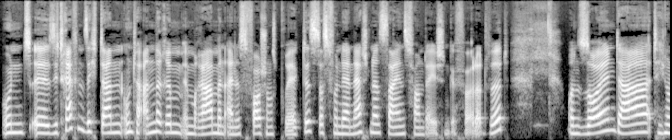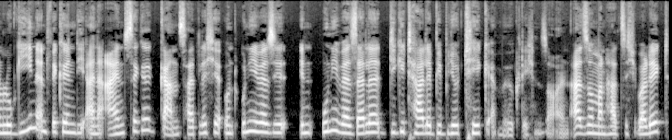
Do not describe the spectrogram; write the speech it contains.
Und äh, sie treffen sich dann unter anderem im Rahmen eines Forschungsprojektes, das von der National Science Foundation gefördert wird und sollen da Technologien entwickeln, die eine einzige, ganzheitliche und universelle digitale Bibliothek ermöglichen sollen. Also man hat sich überlegt,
